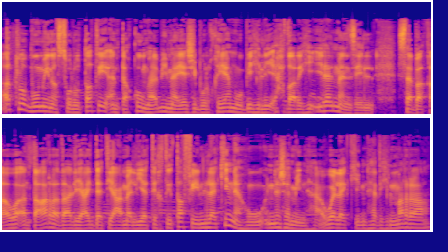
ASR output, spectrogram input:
أطلب من السلطات أن تقوم بما يجب القيام به لإحضاره إلى المنزل. سبق وأن تعرض لعدة عمليات اختطاف لكنه نجا منها ولكن هذه المرة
